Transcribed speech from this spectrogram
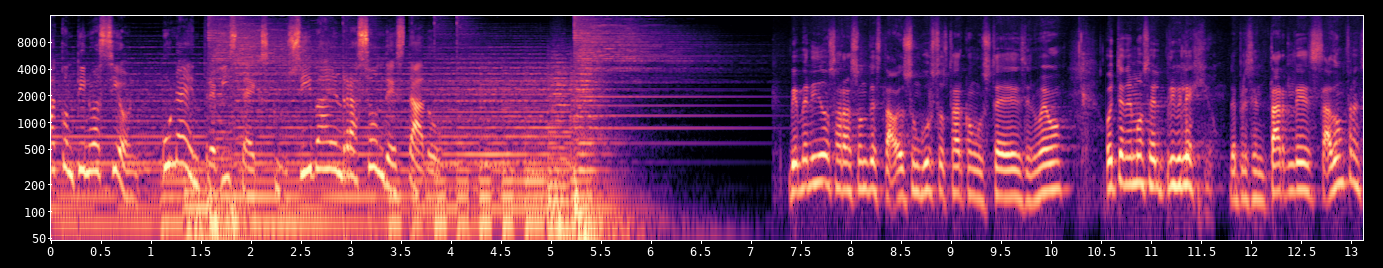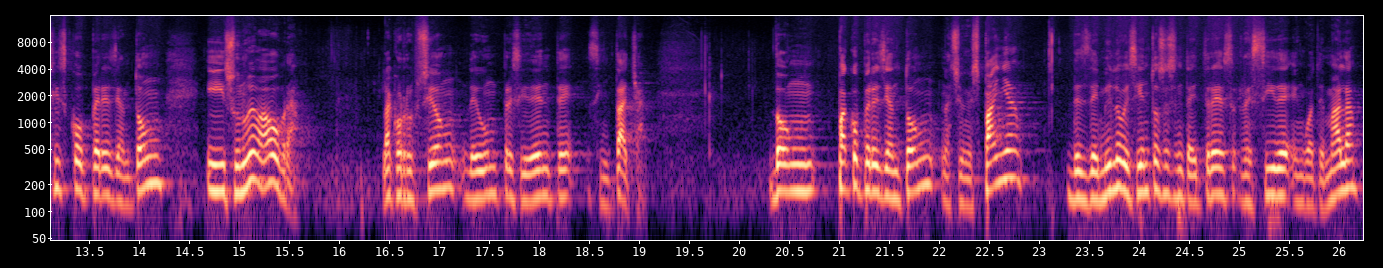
A continuación, una entrevista exclusiva en Razón de Estado. Bienvenidos a Razón de Estado. Es un gusto estar con ustedes de nuevo. Hoy tenemos el privilegio de presentarles a don Francisco Pérez de Antón y su nueva obra, La corrupción de un presidente sin tacha. Don Paco Pérez de Antón nació en España, desde 1963 reside en Guatemala.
